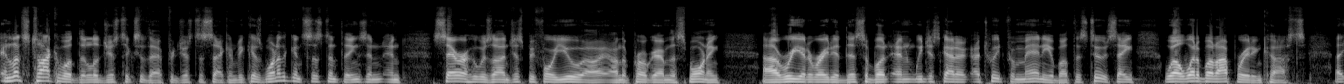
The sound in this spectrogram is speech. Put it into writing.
and let's talk about the logistics of that for just a second, because one of the consistent things, and, and Sarah, who was on just before you uh, on the program this morning, uh, reiterated this about, and we just got a, a, tweet from Manny about this too, saying, "Well, what about operating costs?" Uh,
